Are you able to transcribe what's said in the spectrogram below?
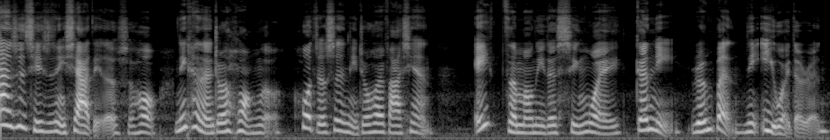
但是其实你下跌的时候，你可能就会慌了，或者是你就会发现，诶、怎么你的行为跟你原本你以为的人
